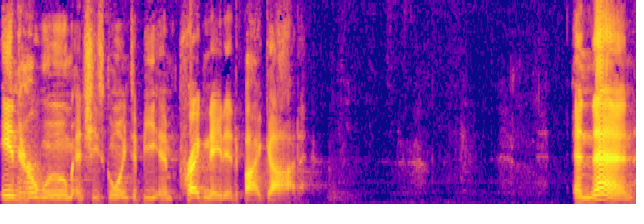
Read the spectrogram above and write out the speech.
in her womb, and she's going to be impregnated by God. And then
